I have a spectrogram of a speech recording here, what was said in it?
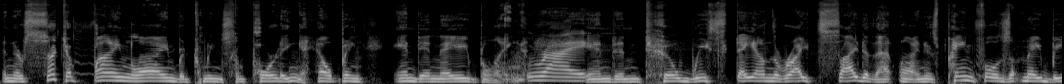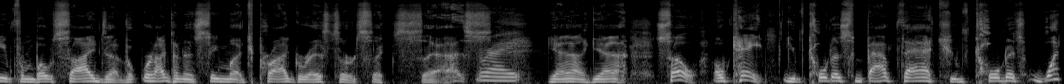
And there's such a fine line between supporting, helping, and enabling. right. And until we stay on the right side of that line, as painful as it may be from both sides of it, we're not going to see much progress or success. right. Yeah, yeah. So, okay, you've told us about that. You've told us what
